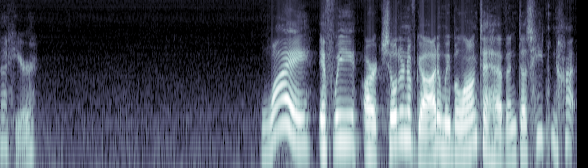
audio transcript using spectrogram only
not here. Why, if we are children of God and we belong to heaven, does he not?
